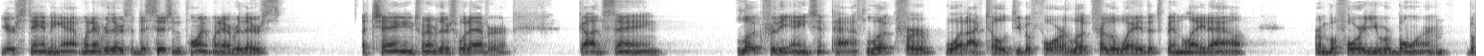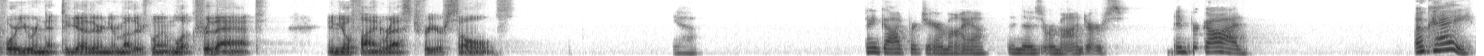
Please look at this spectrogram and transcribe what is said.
you're standing at, whenever there's a decision point, whenever there's a change, whenever there's whatever, God's saying, look for the ancient path, look for what I've told you before, look for the way that's been laid out from before you were born, before you were knit together in your mother's womb. Look for that, and you'll find rest for your souls. Yeah. Thank God for Jeremiah and those reminders, and for God. Okay,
